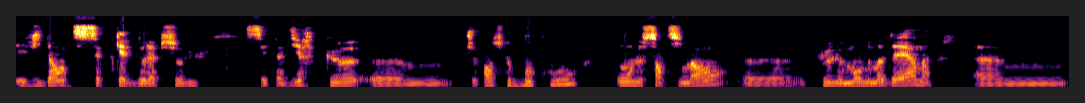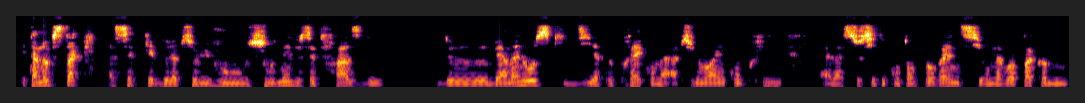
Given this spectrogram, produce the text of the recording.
évidente cette quête de l'absolu. C'est-à-dire que je pense que beaucoup ont le sentiment euh, que le monde moderne euh, est un obstacle à cette quête de l'absolu. Vous vous souvenez de cette phrase de, de Bernanos qui dit à peu près qu'on a absolument rien compris à la société contemporaine si on ne la voit pas comme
